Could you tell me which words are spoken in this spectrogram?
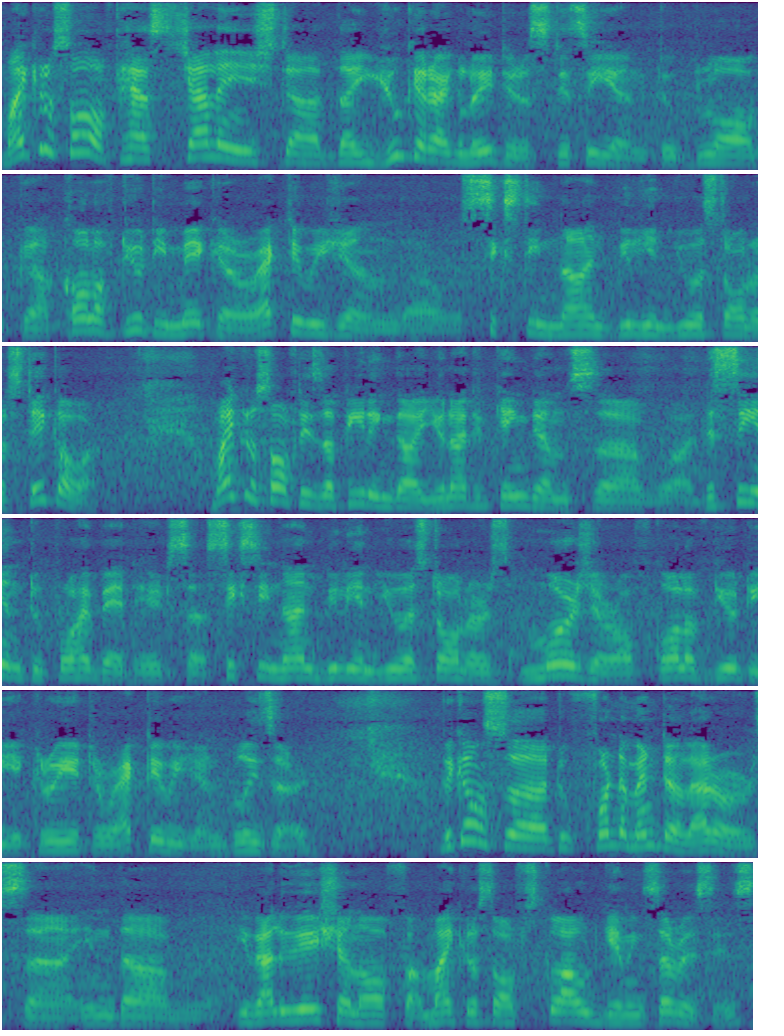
Microsoft has challenged uh, the UK regulator's decision to block uh, Call of Duty maker Activision uh, 69 billion US dollars takeover. Microsoft is appealing the United Kingdom's uh, decision to prohibit its uh, 69 billion US dollars merger of Call of Duty creator Activision Blizzard because uh, to fundamental errors uh, in the evaluation of Microsoft's cloud gaming services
